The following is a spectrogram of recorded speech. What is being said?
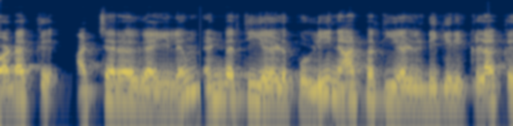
வடக்கு அச்சரகையிலும் எண்பத்தி ஏழு புள்ளி நாற்பத்தி ஏழு டிகிரி கிழக்கு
